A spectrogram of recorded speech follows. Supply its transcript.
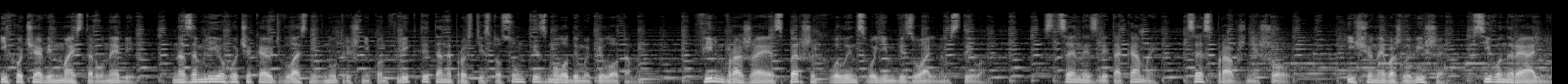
І хоча він майстер у небі, на землі його чекають власні внутрішні конфлікти та непрості стосунки з молодими пілотами. Фільм вражає з перших хвилин своїм візуальним стилем. Сцени з літаками це справжнє шоу. І що найважливіше, всі вони реальні,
